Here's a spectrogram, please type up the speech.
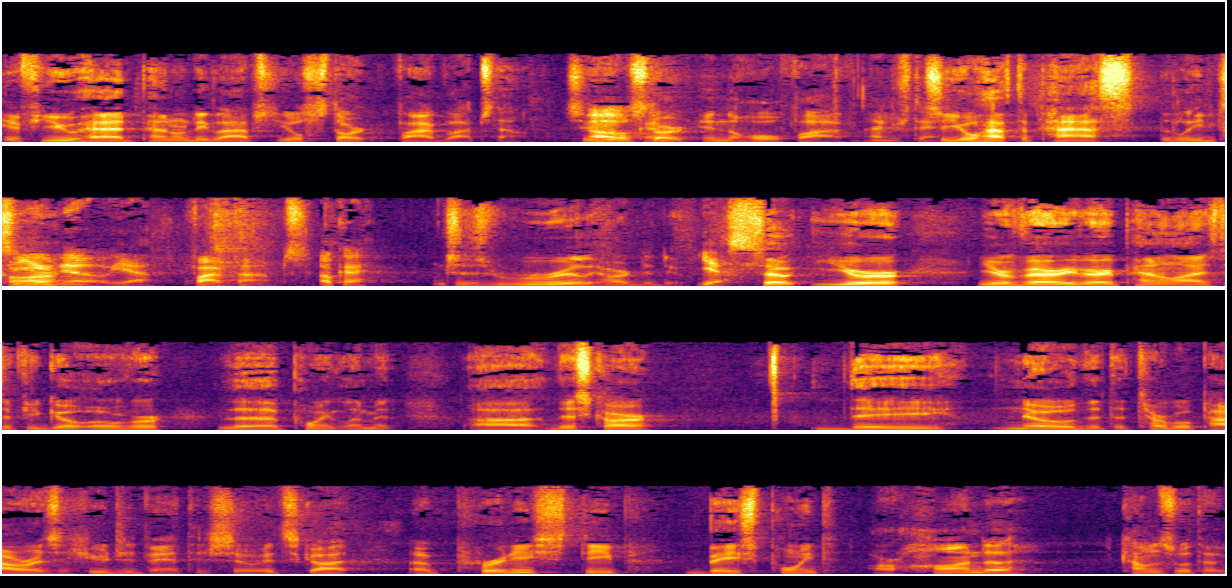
If you had penalty laps, you'll start five laps down. So Oh, you'll okay. start in the whole five. I understand. So you'll have to pass the lead So car you know, yeah. five times Okay. which is really hard to do. Yes. So you're you're very very penalized if you go over the point limit. Uh, this car, they know that the turbo power is a huge advantage. So it's got a pretty steep base point. Our Honda comes with a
